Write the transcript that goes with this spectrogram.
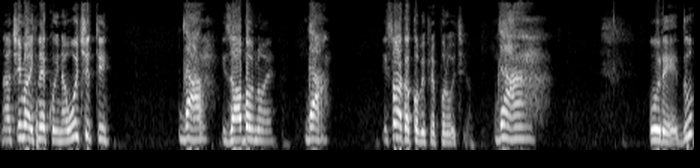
Znači ima ih neko i naučiti da, i zabavno je. da, I svakako bi preporučio. da. U redu.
